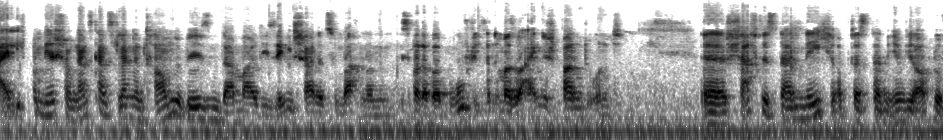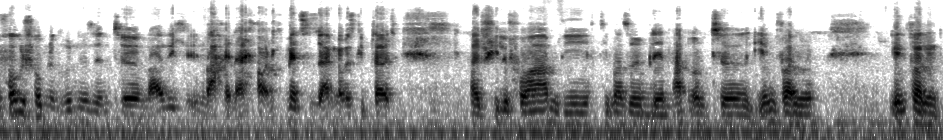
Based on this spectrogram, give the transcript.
eigentlich bei mir schon ganz, ganz lange ein Traum gewesen, da mal die Segelscheine zu machen. Und dann ist man aber beruflich dann immer so eingespannt und äh, schafft es dann nicht. Ob das dann irgendwie auch nur vorgeschobene Gründe sind, äh, weiß ich im Nachhinein auch nicht mehr zu sagen. Aber es gibt halt halt viele Vorhaben, die, die man so im Leben hat und äh, irgendwann, irgendwann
